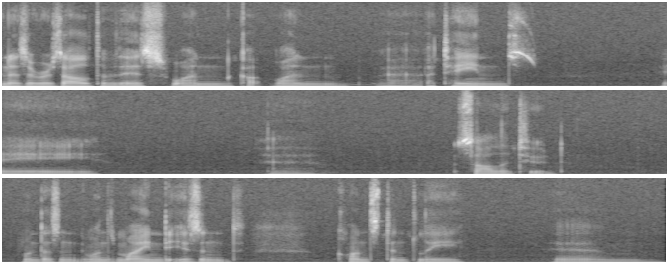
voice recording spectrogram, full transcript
And as a result of this, one one uh, attains a uh, solitude. One doesn't. One's mind isn't constantly um,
